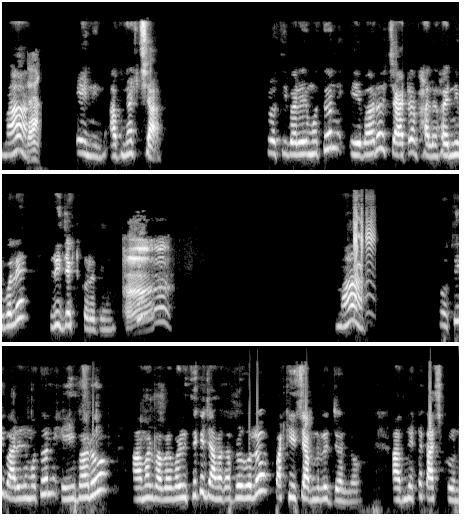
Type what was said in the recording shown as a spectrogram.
মা এই নিন আপনার চা। প্রতিবারের মতন এবারও চাটা ভালো হয়নি বলে রিজেক্ট করে দিন। মা প্রতিবারের মতন এইবারও আমার বাবার বাড়ি থেকে জামা কাপড়গুলো পাঠিয়েছি আপনাদের জন্য। আপনি একটা কাজ করুন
